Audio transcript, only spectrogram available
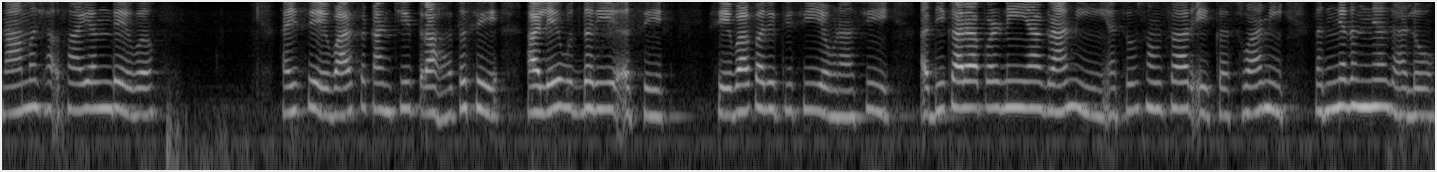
नाम शा- सायनदेव ऐसे वासकांचित राहतसे. आले उद्धरी असे. सेवा करीतीसी यवणासी अधिकारापणी या ग्रामी. असो संसार एक स्वामी. धन्य धन्य झालो.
